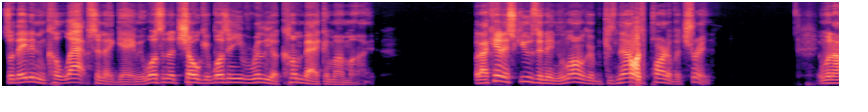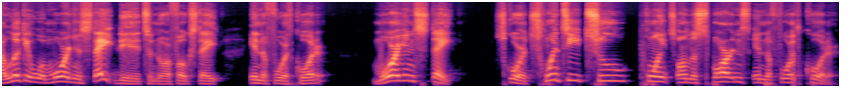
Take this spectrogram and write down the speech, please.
So they didn't collapse in that game. It wasn't a choke. It wasn't even really a comeback in my mind. But I can't excuse it any longer because now it's part of a trend. And when I look at what Morgan State did to Norfolk State in the fourth quarter, Morgan State scored 22 points on the Spartans in the fourth quarter.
